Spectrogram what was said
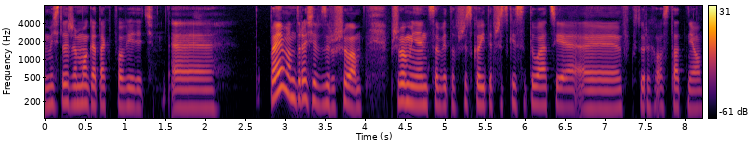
Myślę, że mogę tak powiedzieć. E, powiem wam, trochę się wzruszyłam, przypominając sobie to wszystko i te wszystkie sytuacje, e, w których ostatnio,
